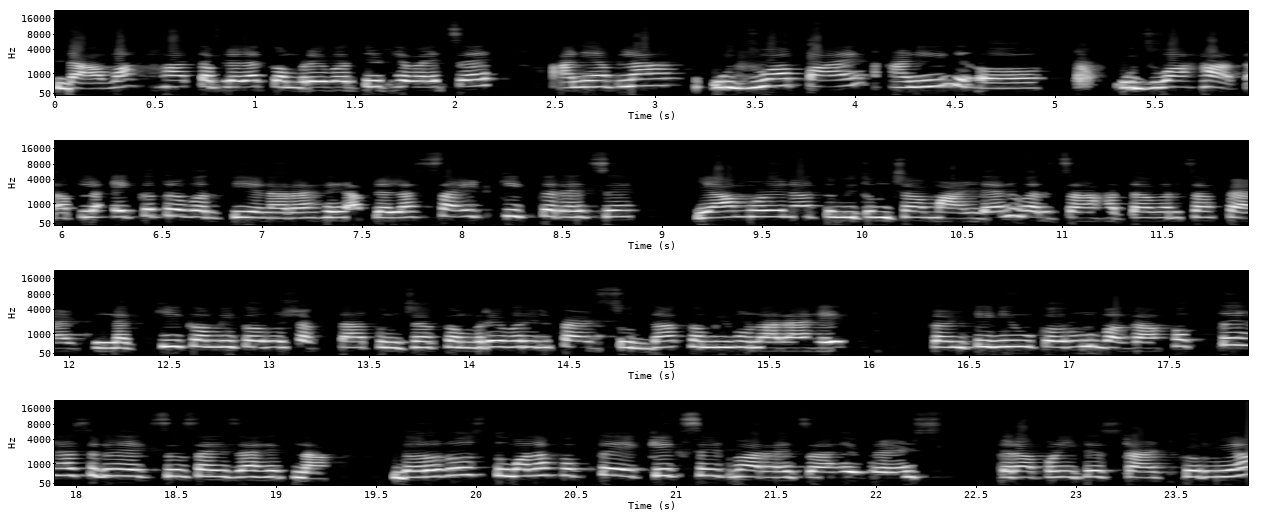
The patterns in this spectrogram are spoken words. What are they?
डावा हात आपल्याला कमरेवरती ठेवायचा आहे आणि आपला उजवा पाय आणि उजवा हात आपला एकत्र वरती येणार आहे. आपल्याला साईड किक करायचंय. यामुळे ना तुम्ही तुमच्या मांड्यांवरचा हातावरचा फॅट नक्की कमी करू शकता. तुमच्या कमरेवरील फॅट सुद्धा कमी होणार आहे. कंटिन्यू करून बघा. फक्त ह्या सगळ्या एक्सरसाइज आहेत ना दररोज तुम्हाला फक्त एक एक सेट मारायचा आहे फ्रेंड्स तर आपण इथे स्टार्ट करूया.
